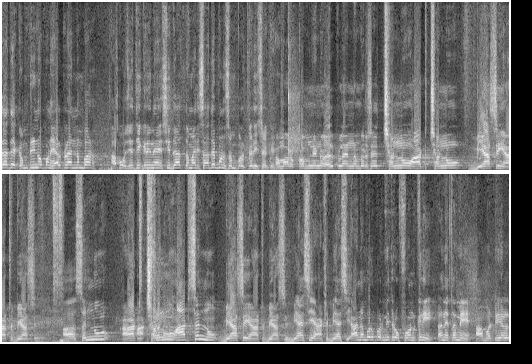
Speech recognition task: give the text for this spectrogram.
સાથે કંપનીનો પણ હેલ્પલાઇન નંબર આપો જેથી કરીને સીધા તમારી સાથે પણ સંપર્ક કરી શકે. અમારો કંપનીનો હેલ્પલાઇન નંબર છે છન્નું આઠ છન્નું બ્યાસી આઠ બ્યાસી. સન્નું આઠ છન્નું. આઠ સન્નું બ્યાસી આઠ બ્યાસી. બ્યાસી આઠ બ્યાસી. આ નંબર ઉપર મિત્રો ફોન કરી અને તમે આ મટીરિયલ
